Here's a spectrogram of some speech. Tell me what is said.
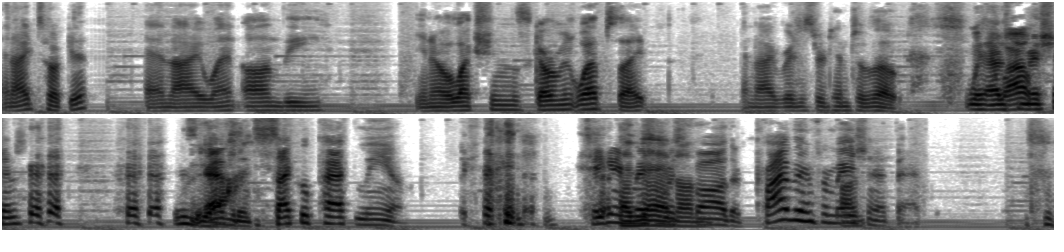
and I took it and I went on the you know, elections government website, and I registered him to vote. without his Wow. permission, this is Yeah. evidence. Psychopath Liam taking And information then from his on- father, private information at that.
